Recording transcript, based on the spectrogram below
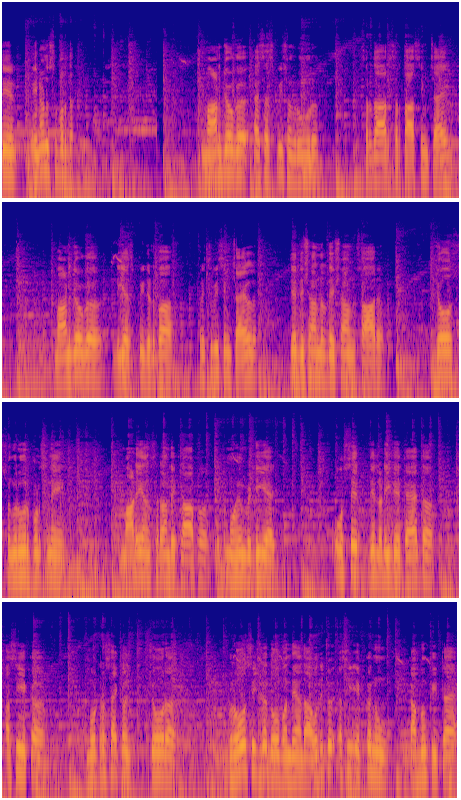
ਤੇ ਇਹਨਾਂ ਨੂੰ ਸਪੁਰਦ ਮਾਨਯੋਗ ਐਸਐਸਪੀ ਸੰਗਰੂਰ, ਸਰਦਾਰ ਸਰਤਾਜ ਸਿੰਘ ਚਾਇਲ, ਮਾਨਯੋਗ ਡੀਐਸਪੀ ਡੜਬਾ ਪ੍ਰਿਥਵੀ ਸਿੰਘ ਚਾਇਲ ਦੇ ਦਿਸ਼ਾ ਨਿਰਦੇਸ਼ਾਂ ਅਨੁਸਾਰ ਜੋ ਸੰਗਰੂਰ ਪੁਲਿਸ ਨੇ ਮਾੜੇ ਅਨਸਰਾਂ ਦੇ ਖਿਲਾਫ ਇੱਕ ਮੁਹਿੰਮ ਵਿੱਢੀ ਹੈ, ਉਸੇ ਦੇ ਲੜੀ ਦੇ ਤਹਿਤ ਅਸੀਂ ਇੱਕ ਮੋਟਰਸਾਈਕਲ ਚੋਰ ਗਰੋਹ ਸੀ ਜਿਹੜਾ ਦੋ ਬੰਦਿਆਂ ਦਾ, ਉਹਦੇ ਚੋਂ ਅਸੀਂ ਇੱਕ ਨੂੰ ਕਾਬੂ ਕੀਤਾ ਹੈ।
